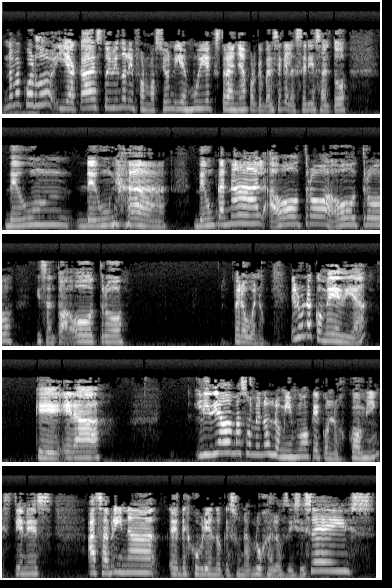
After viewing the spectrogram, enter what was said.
No me acuerdo y acá estoy viendo la información y es muy extraña porque parece que la serie saltó de un de una de un canal a otro, a otro y saltó a otro. Pero bueno, era una comedia que era lidiaba más o menos lo mismo que con los cómics. Tienes a Sabrina eh, descubriendo que es una bruja a los 16,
